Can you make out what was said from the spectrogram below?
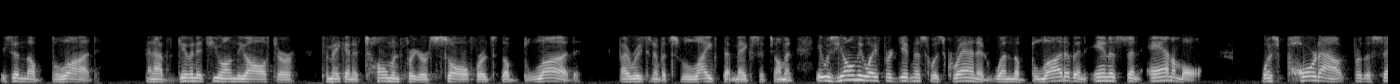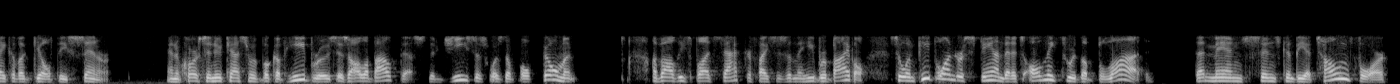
is in the blood, and I've given it to you on the altar to make an atonement for your soul. For it's the blood." By reason of its life that makes atonement. It was the only way forgiveness was granted when the blood of an innocent animal was poured out for the sake of a guilty sinner. And of course, the New Testament book of Hebrews is all about this that Jesus was the fulfillment of all these blood sacrifices in the Hebrew Bible. So when people understand that it's only through the blood that man's sins can be atoned for,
